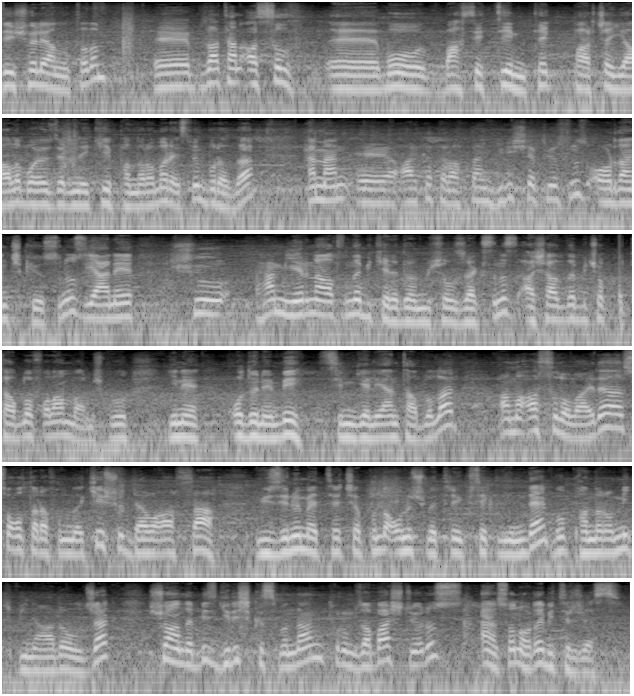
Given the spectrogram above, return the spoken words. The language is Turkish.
müzeyi şöyle anlatalım. Ee, zaten asıl e, bu bahsettiğim tek parça yağlı boya üzerindeki panorama resmi burada. Hemen e, arka taraftan giriş yapıyorsunuz, oradan çıkıyorsunuz. Yani şu hem yerin altında bir kere dönmüş olacaksınız. Aşağıda birçok tablo falan varmış. Bu yine o dönemi simgeleyen tablolar. Ama asıl olay da sol tarafındaki şu devasa 120 metre çapında 13 metre yüksekliğinde bu panoramik binada olacak. Şu anda biz giriş kısmından turumuza başlıyoruz. En son orada bitireceğiz.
